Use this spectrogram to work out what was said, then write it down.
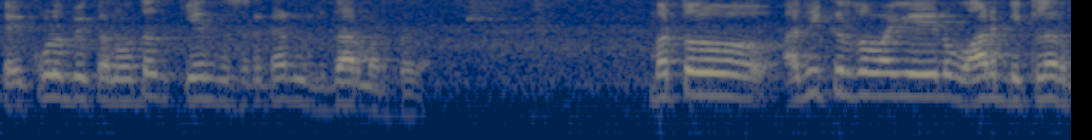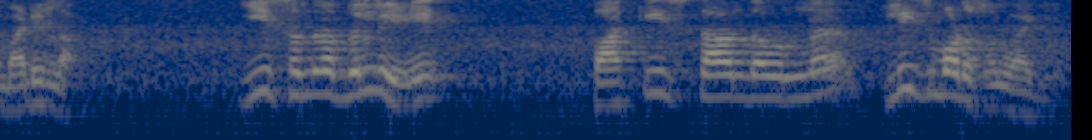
ಕೈಗೊಳ್ಬೇಕು ಅನ್ನುವಂಥದ್ದು ಕೇಂದ್ರ ಸರ್ಕಾರ ನಿರ್ಧಾರ ಮಾಡ್ತದೆ. ಮತ್ತು ಅಧಿಕೃತವಾಗಿ ಏನು ವಾರ್ ಡಿಕ್ಲೇರ್ ಮಾಡಿಲ್ಲ. ಈ ಸಂದರ್ಭದಲ್ಲಿ ಪಾಕಿಸ್ತಾನದವ್ರನ್ನ ಪ್ಲೀಸ್ ಮಾಡೋ ಸಲುವಾಗಿ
